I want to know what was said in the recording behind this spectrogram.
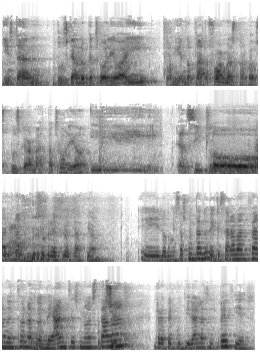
y están buscando petróleo ahí, poniendo plataformas para buscar más petróleo y el ciclo... Claro, sobre explotación. Eh, lo que me estás contando de que están avanzando en zonas uh -huh. donde antes no estaban, sí. repercutirá en las especies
